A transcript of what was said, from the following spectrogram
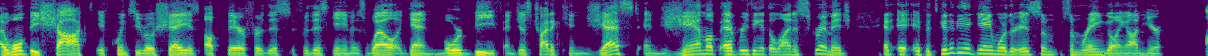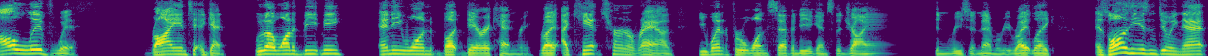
I won't be shocked if Quincy Roche is up there for this for this game as well. Again, more beef and just try to congest and jam up everything at the line of scrimmage. And if it's going to be a game where there is some some rain going on here, I'll live with Ryan. T- again, who do I want to beat me? anyone but Derrick Henry, right? I can't turn around. He went for 170 against the Giants in recent memory, right? Like, as long as he isn't doing that,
